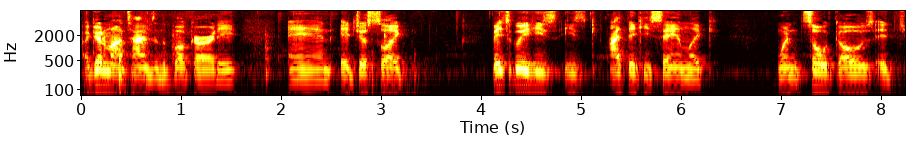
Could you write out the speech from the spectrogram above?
a good amount of times in the book already, and it just like basically he's he's I think he's saying like when so it goes it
